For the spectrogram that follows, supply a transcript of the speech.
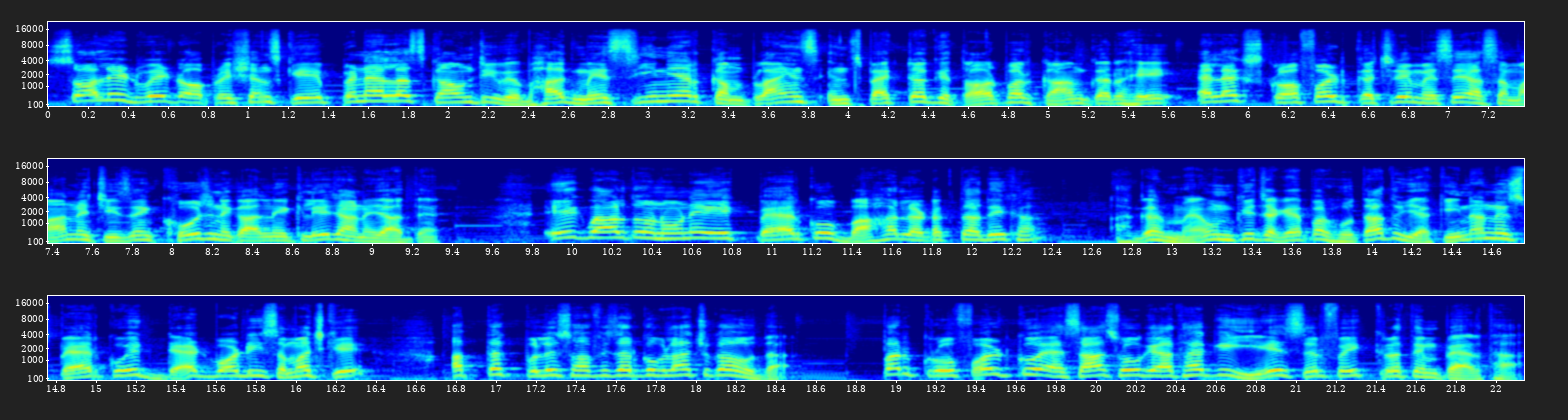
सॉलिड वेट ऑपरेशंस के पेनेलस काउंटी विभाग में सीनियर कंप्लायंस इंस्पेक्टर के तौर पर काम कर रहे एलेक्स क्रॉफर्ड कचरे में से असामान्य चीज़ें खोज निकालने के लिए जाने जाते हैं। एक बार तो उन्होंने एक पैर को बाहर लटकता देखा। अगर मैं उनकी जगह पर होता तो यकीनन इस पैर को एक डेड बॉडी समझ के अब तक पुलिस ऑफिसर को बुला चुका होता पर क्रोफर्ड को एहसास हो गया था कि यह सिर्फ़ एक कृत्रिम पैर था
